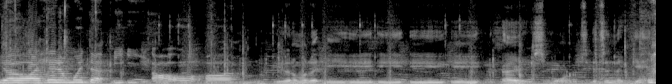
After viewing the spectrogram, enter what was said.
Yo, I hit him with the e e uh uh uh. You hit him with a E E E E E A sports. It's in the game.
